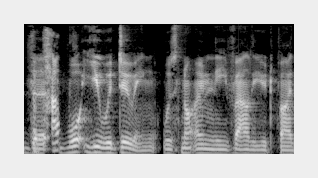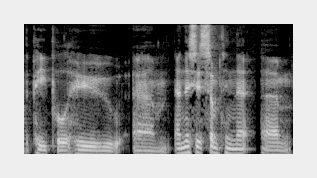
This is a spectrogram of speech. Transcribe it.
that what you were doing was not only valued by the people who, um, and this is something that. Um,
